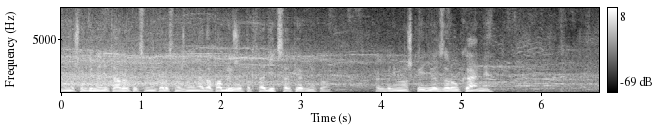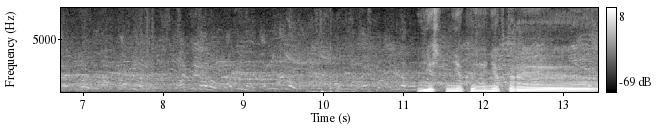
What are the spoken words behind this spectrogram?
Немножко Геннадий торопится, мне кажется, нужно иногда поближе подходить к сопернику. Как бы немножко идет за руками. Есть нек- некоторые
